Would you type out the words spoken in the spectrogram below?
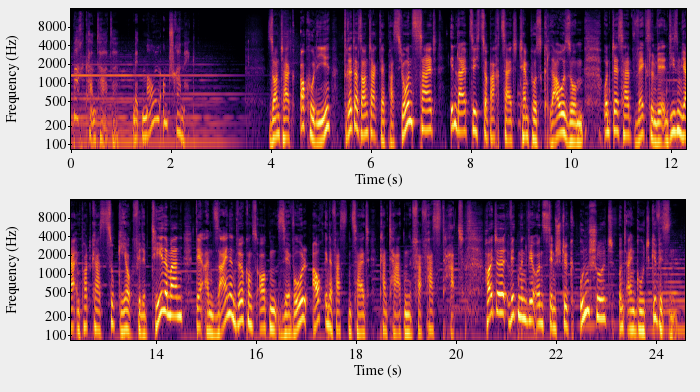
Bachkantate mit Maul und Schrammeck. Sonntag Oculi, dritter Sonntag der Passionszeit, in Leipzig zur Bachzeit Tempus Clausum. Und deshalb wechseln wir in diesem Jahr im Podcast zu Georg Philipp Telemann, der an seinen Wirkungsorten sehr wohl auch in der Fastenzeit Kantaten verfasst hat. Heute widmen wir uns dem Stück Unschuld und ein gut Gewissen.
